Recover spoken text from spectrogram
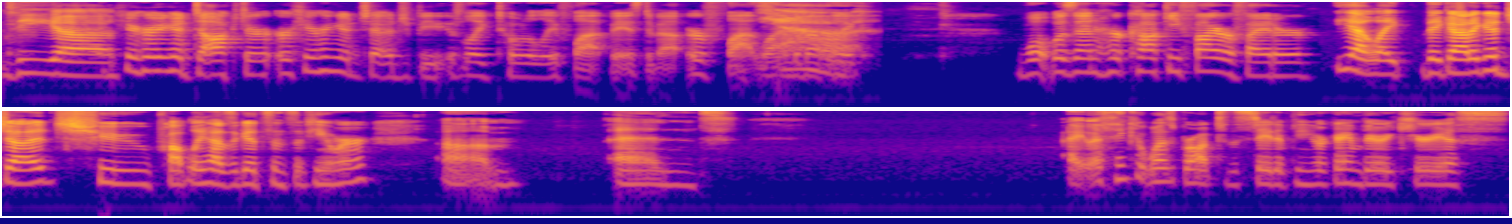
The uh hearing a doctor or hearing a judge be like totally flat faced about or flat lined yeah. about like what was in her cocky firefighter. Yeah, like they got a good judge who probably has a good sense of humor. Um, and I, I think it was brought to the state of New York. I am very curious.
